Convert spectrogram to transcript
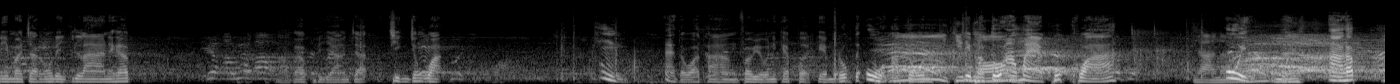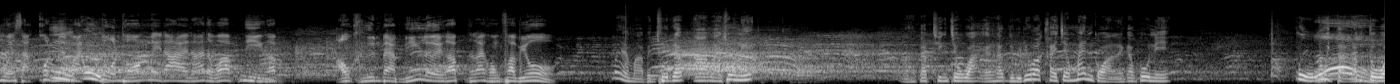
นี่มาจากโรงเรียนกีฬานะครับเอาครับพยายามจะชิงจังหวะอืมแม่แต่ว่าทางฟาบิโอนี่แกเปิดเกมรุกแต่โอ้ครับโดนอืมจิ้มจิ้มลำตัวท้อง เอาแหม่คุกขวา อย่านะอุ้ย มวยอ่าครับ มวยสากลไม่ไหวอืมอุ้ยโดนท้องไม่ได้นะ แต่ว่านี่ครับ เอาคืนแบบนี้เลยครับทางด้านของฟาบิโอไม่มาเป็นชุดครับเอามาช่วงนี้อ่าครับชิงจังหวะกันครับอยู่ที่ว่าใครจะแม่นกว่านะครับคู่นี้โอ้ยตัดลำตัว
